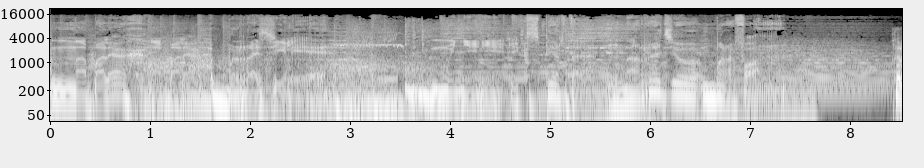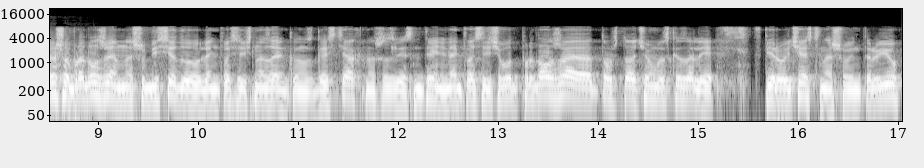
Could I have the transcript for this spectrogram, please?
На полях, на полях Бразилии. Мнение эксперта на радио Марафон. Хорошо, продолжаем нашу беседу. Леонид Васильевич Назаренко у нас в гостях, наш известный тренер. Леонид Васильевич, вот продолжая то, что, о чем вы сказали в первой части нашего интервью,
